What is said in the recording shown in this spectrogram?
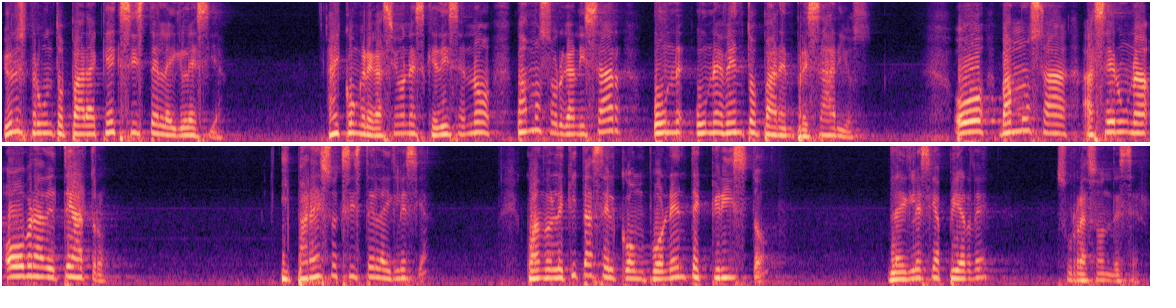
Yo les pregunto, ¿para qué existe la iglesia? Hay congregaciones que dicen, no, vamos a organizar un, un evento para empresarios. O vamos a hacer una obra de teatro. ¿Y para eso existe la iglesia? Cuando le quitas el componente Cristo, la iglesia pierde su razón de ser.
